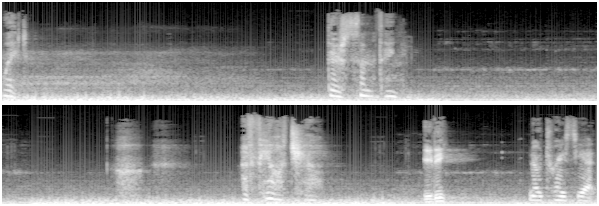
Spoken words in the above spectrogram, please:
Wait. There's something. I feel a chill. EDI? No trace yet.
